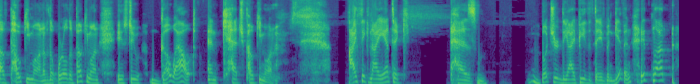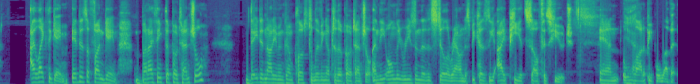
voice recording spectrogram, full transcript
of Pokemon of the world of Pokemon is to go out and catch Pokemon. I think Niantic has butchered the IP that they've been given. It not I like the game. It is a fun game, but I think the potential they did not even come close to living up to the potential. And the only reason that it's still around is because the IP itself is huge. And Yeah. a lot of people love it.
